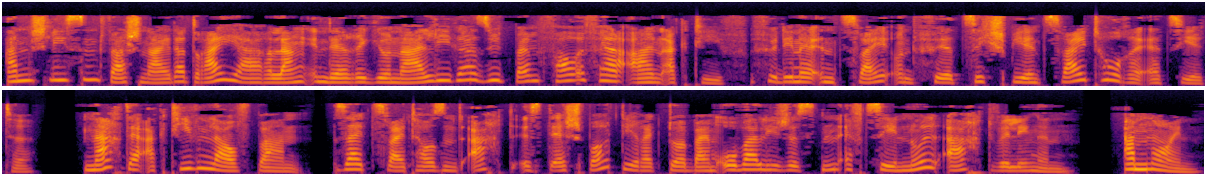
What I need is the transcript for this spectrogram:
Anschließend war Schneider drei Jahre lang in der Regionalliga Süd beim VfR Aalen aktiv, für den er in 42 Spielen zwei Tore erzielte. Nach der aktiven Laufbahn Seit 2008 ist er Sportdirektor beim Oberligisten FC 08 Willingen. Am 9.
